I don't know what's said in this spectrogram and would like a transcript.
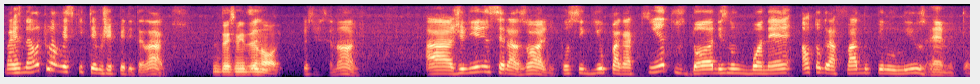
mas na última vez que teve o GP de Interlagos, em 2019, 2019 a Juliane Serrazoli conseguiu pagar 500 dólares num boné autografado pelo Lewis Hamilton.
